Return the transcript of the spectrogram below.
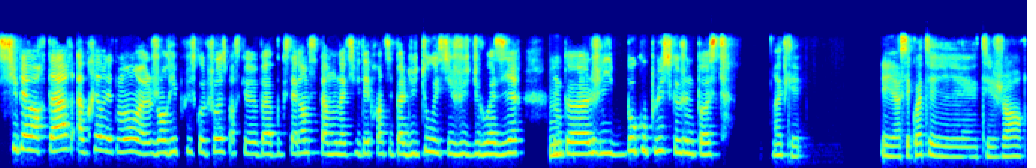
super en retard. Après, honnêtement, euh, j'en ris plus qu'autre chose parce que bah, Bookstagram, c'est pas mon activité principale du tout et c'est juste du loisir. Mm. Donc, euh, je lis beaucoup plus que je ne poste. Ok. Et euh, c'est quoi tes, tes genres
